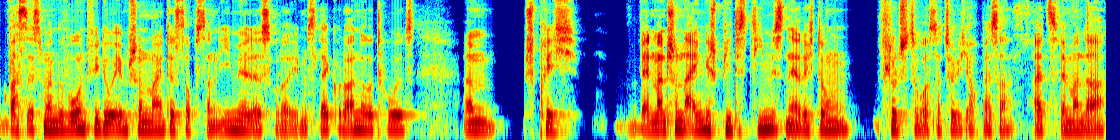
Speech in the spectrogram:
was ist man gewohnt, wie du eben schon meintest, ob es dann E-Mail ist oder eben Slack oder andere Tools? Ähm, sprich, wenn man schon ein eingespieltes Team ist in der Richtung, flutscht sowas natürlich auch besser, als wenn man da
